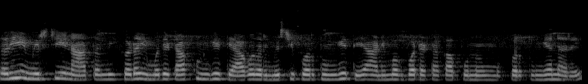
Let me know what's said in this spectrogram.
तरी ही मिरची ना आता मी कढईमध्ये टाकून घेते. अगोदर मिरची परतून घेते आणि मग बटाटा कापून मग परतून घेणार आहे.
